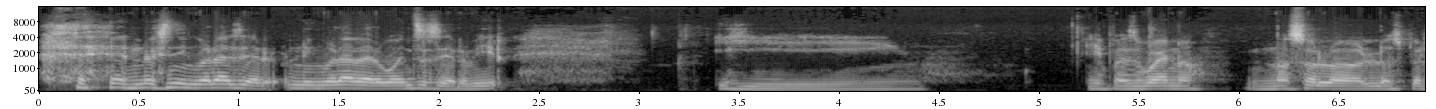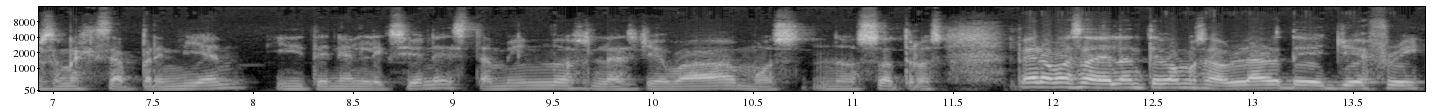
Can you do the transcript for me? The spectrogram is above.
no es ninguna, ninguna vergüenza servir. Y, y pues bueno, no solo los personajes aprendían y tenían lecciones, también nos las llevábamos nosotros. Pero más adelante vamos a hablar de Jeffrey.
